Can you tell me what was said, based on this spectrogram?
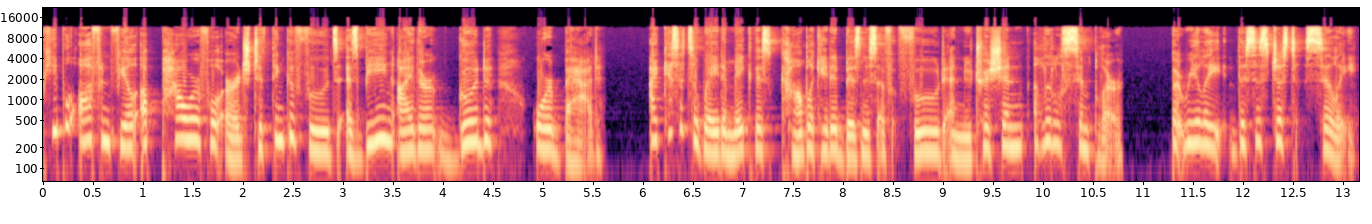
people often feel a powerful urge to think of foods as being either good or bad. I guess it's a way to make this complicated business of food and nutrition a little simpler. But really, this is just silly.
